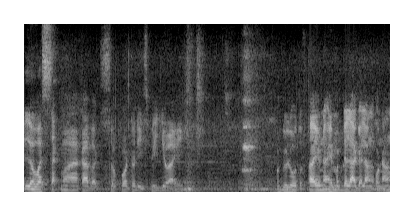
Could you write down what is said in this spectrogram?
Hello, what's up mga kabag? So for today's video ay magluluto tayo na ay magdalaga lang ako ng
